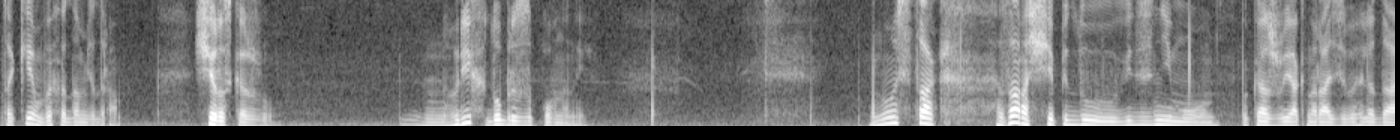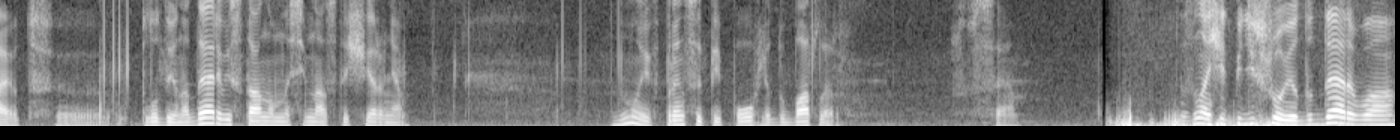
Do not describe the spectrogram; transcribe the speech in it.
таким виходом ядра. Ще раз кажу, м, горіх добре заповнений. Ну, ось так. Зараз ще піду відзніму, покажу, як наразі виглядають е, плоди на дереві станом на 17 червня. Ну і в принципі по огляду батлер все. Значить, підійшов я до дерева,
